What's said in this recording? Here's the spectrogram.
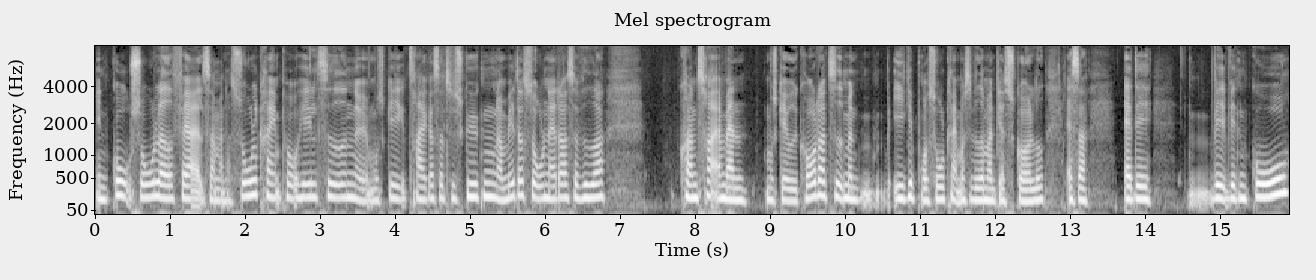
en god soladfærd, altså man har solcreme på hele tiden, øh, måske trækker sig til skyggen, når middagssolen er der osv., kontra at man måske er ude i kortere tid, men ikke bruger solcreme osv., man bliver skoldet. Altså, er det ved, ved den gode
